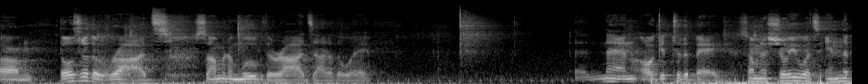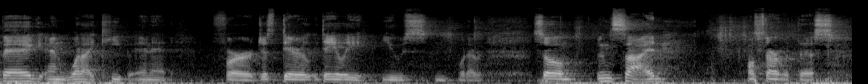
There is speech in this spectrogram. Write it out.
um, those are the rods. So I'm to move the rods out of the way. And then I'll get to the bag. So I'm to show you what's in the bag and what I keep in it for just daily use and whatever. So inside, I'll start with this.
